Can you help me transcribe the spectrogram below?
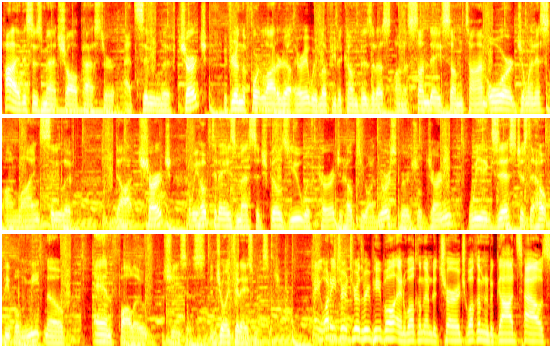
Hi, this is Matt Shaw, pastor at City Lift Church. If you're in the Fort Lauderdale area, we'd love for you to come visit us on a Sunday sometime or join us online, citylift.church. We hope today's message fills you with courage and helps you on your spiritual journey. We exist just to help people meet, know, and follow Jesus. Enjoy today's message. Hey, why don't you turn two or three people and welcome them to church? Welcome them to God's house.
